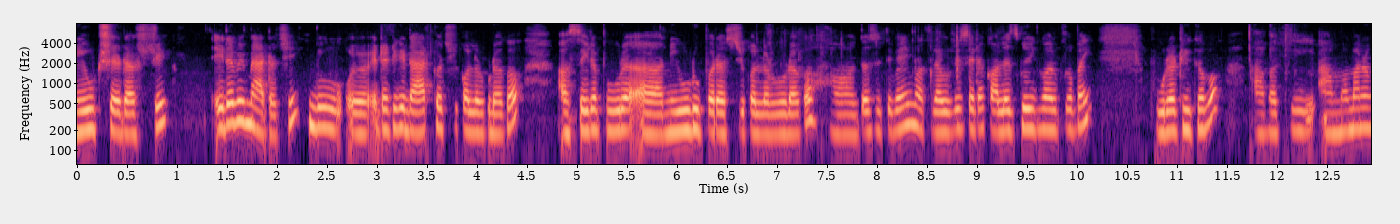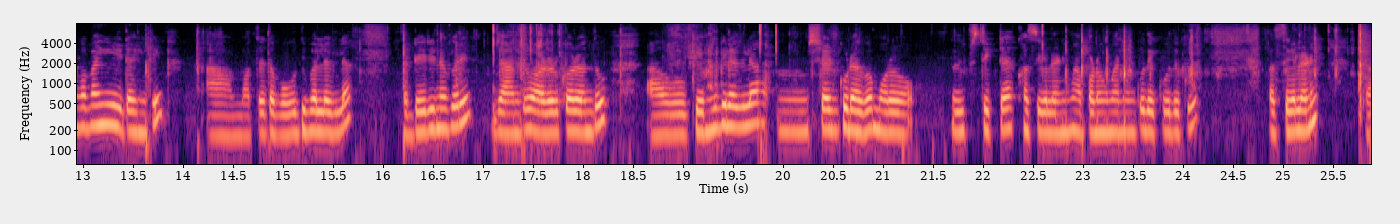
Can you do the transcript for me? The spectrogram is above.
ନ୍ୟୁଡ଼୍ ସେଡ଼୍ ଆସୁଛି ଏଇଟା ବି ମ୍ୟାଟ୍ ଅଛି କିନ୍ତୁ ଏଇଟା ଟିକେ ଡାର୍କ ଅଛି କଲର୍ ଗୁଡ଼ାକ ଆଉ ସେଇଟା ପୁରା ନ୍ୟୁଡ଼୍ ଉପରେ ଆସୁଛି କଲର୍ ଗୁଡ଼ାକ ହଁ ତ ସେଥିପାଇଁ ମୋତେ ଲାଗୁଛି ସେଇଟା କଲେଜ୍ ଗୋଇଙ୍କ ପାଇଁ ପୁରା ଠିକ୍ ହେବ ଆଉ ବାକି ଆମମାନଙ୍କ ପାଇଁ ଏଇଟା ହିଁ ଠିକ୍ ଆଉ ମୋତେ ତ ବହୁତ ଭଲ ଲାଗିଲା ତ ଡେରି ନକରି ଯାଆନ୍ତୁ ଅର୍ଡ଼ର୍ କରନ୍ତୁ ଆଉ କେମିତି ଲାଗିଲା ସେଟ୍ ଗୁଡ଼ାକ ମୋର ଲିପଷ୍ଟିକ୍ଟା ଖସିଗଲାଣି ମୁଁ ଆପଣମାନଙ୍କୁ ଦେଖୁ ଦେଖୁ ଖସିଗଲାଣି ତ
